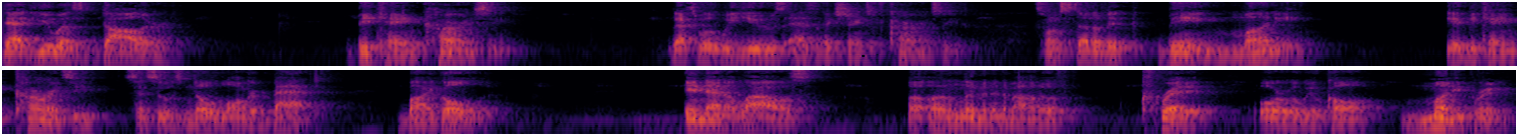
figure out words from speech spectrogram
that US dollar became currency. That's what we use as an exchange of currency. So instead of it being money, it became currency since it was no longer backed by gold. And that allows an unlimited amount of credit or what we'll call money printing.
